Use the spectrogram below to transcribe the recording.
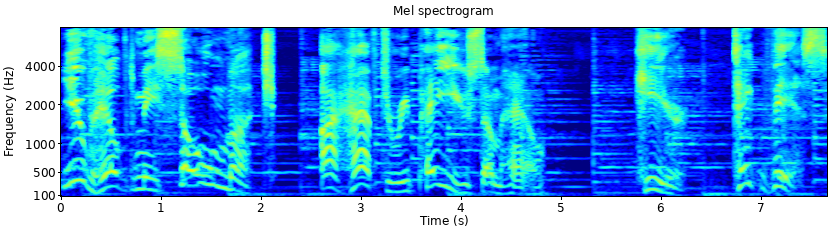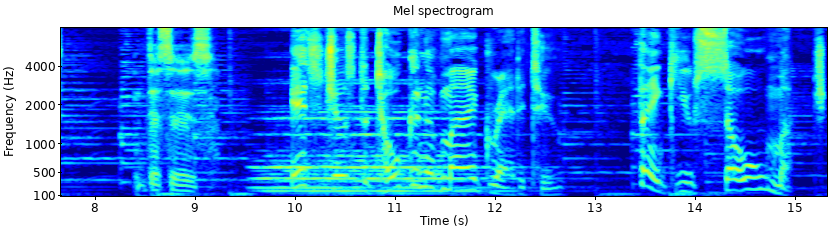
You've helped me so much. I have to repay you somehow. Here, take this. This is. It's just a token of my gratitude. Thank you so much.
